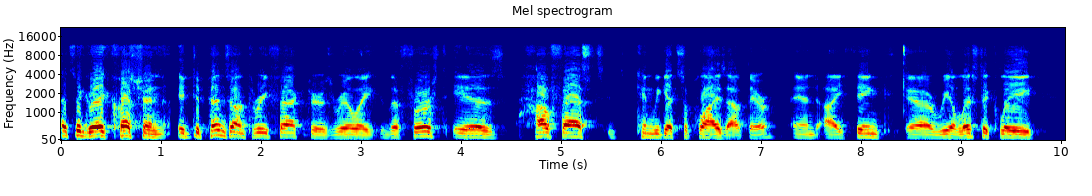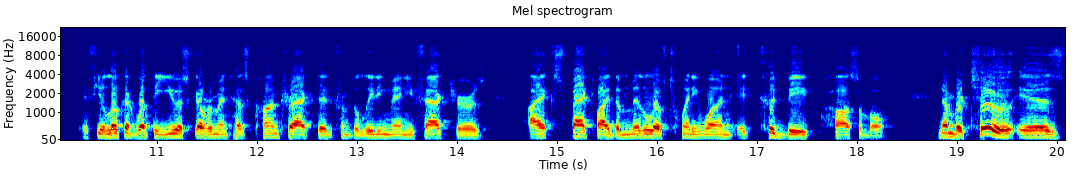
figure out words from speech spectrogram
That's a great question. It depends on three factors, really. The first is how fast can we get supplies out there? And I think uh, realistically, if you look at what the US government has contracted from the leading manufacturers, I expect by the middle of 21, it could be possible. Number two is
